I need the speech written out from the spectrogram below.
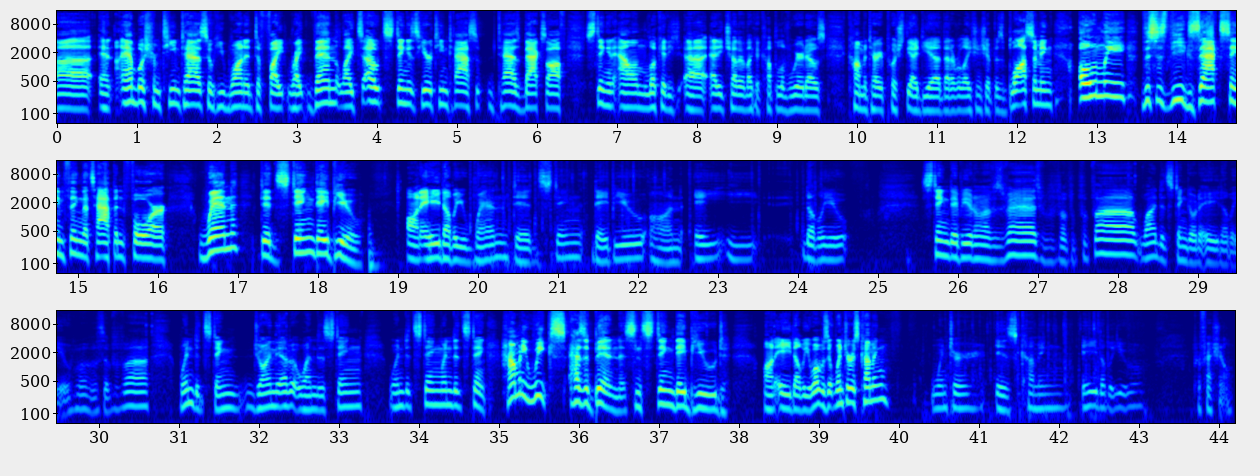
uh, an ambush from Team Taz, so he wanted to fight right then. Lights out. Sting is here. Team Taz, Taz backs off. Sting and Allin look at uh, at each other like a couple of weirdos. Commentary pushed the idea that a relationship is blossoming. Only this is the exact same thing that's happened for when did Sting debut on AEW? When did Sting debut on AEW? Sting debuted on his. Why did Sting go to AEW? When did Sting join the other? When did Sting? When did Sting? When did Sting? How many weeks has it been since Sting debuted on AEW? What was it? Winter is coming. Winter is coming. AEW professional.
